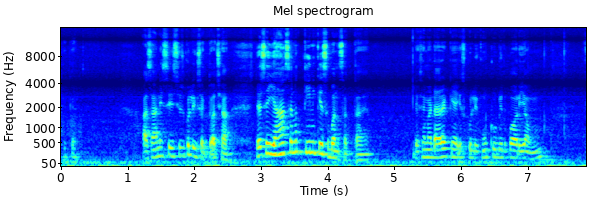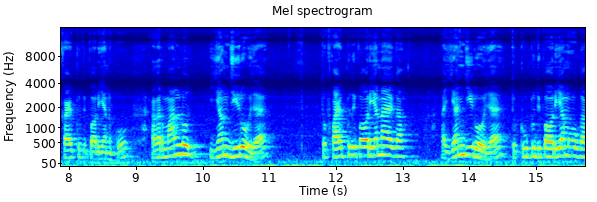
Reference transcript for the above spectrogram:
ठीक है? आसानी से इस चीज़ को लिख सकते हो। अच्छा जैसे यहाँ से ना तीन केस बन सकता है। जैसे मैं डायरेक्ट इसको लिखूँ two to the power M five to the power N को। अगर मान लो यम ज़ीरो हो जाए तो five to the power N आएगा। यन ज़ीरो हो जाए तो टू टू दावर यम होगा।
